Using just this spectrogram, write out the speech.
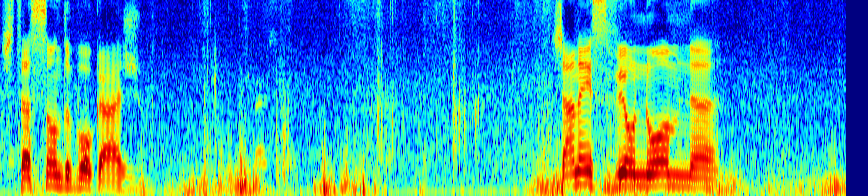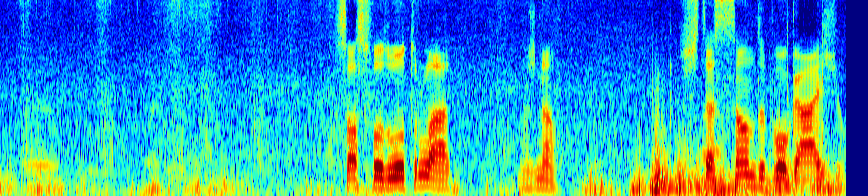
Estação de Bogajo. Já nem se vê o nome na. Só se for do outro lado. Mas não. Estação de Bogajo.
